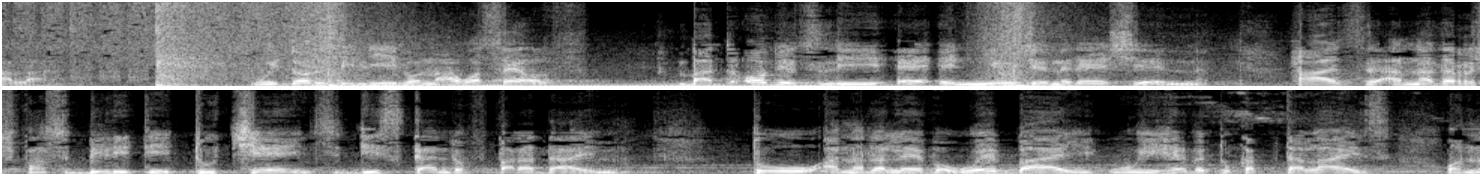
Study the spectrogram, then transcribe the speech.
color. We don't believe on ourselves, but obviously a, a new generation has another responsibility to change this kind of paradigm to another level whereby we have to capitalize on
